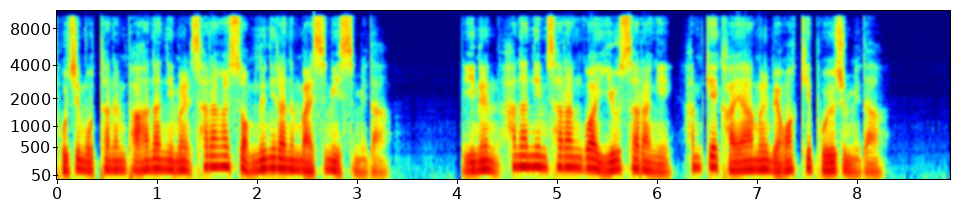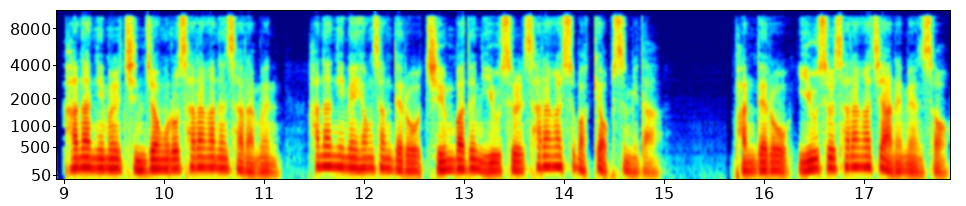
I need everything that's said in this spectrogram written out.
보지 못하는 바 하나님을 사랑할 수 없느니라는 말씀이 있습니다. 이는 하나님 사랑과 이웃 사랑이 함께 가야 함을 명확히 보여줍니다. 하나님을 진정으로 사랑하는 사람은 하나님의 형상대로 지음받은 이웃을 사랑할 수밖에 없습니다. 반대로 이웃을 사랑하지 않으면서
